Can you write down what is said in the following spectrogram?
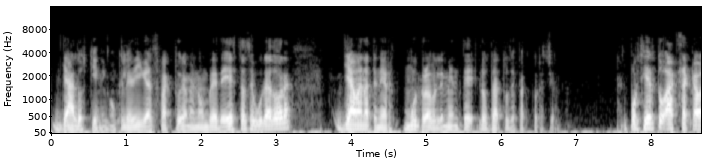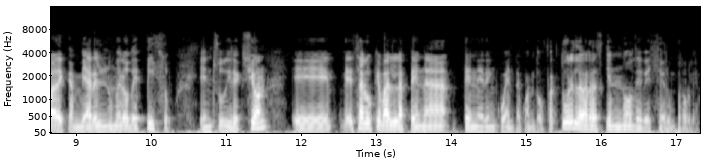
ya los tienen. Con que le digas factúrame a nombre de esta aseguradora, ya van a tener muy probablemente los datos de facturación. Por cierto, AXA acaba de cambiar el número de piso en su dirección. Eh, es algo que vale la pena tener en cuenta cuando factures. La verdad es que no debe ser un problema.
